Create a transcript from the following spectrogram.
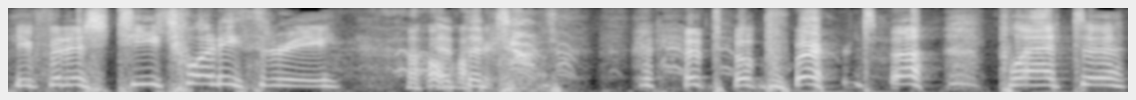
He finished T23 at the top, at the Puerto Plata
